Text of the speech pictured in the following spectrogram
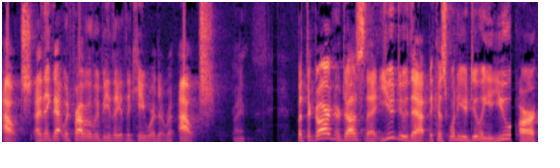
Ouch. I think that would probably be the, the key word there. Ouch, right? But the gardener does that. You do that because what are you doing? You are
